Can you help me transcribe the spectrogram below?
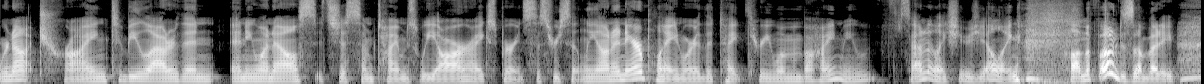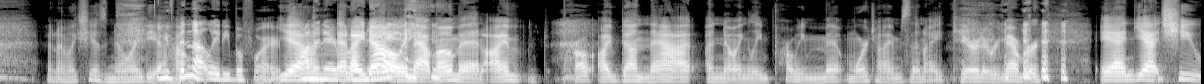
we're not trying to be louder than anyone else. It's just sometimes we are. I experienced this recently on an airplane where the type 3 woman behind me sounded like she was yelling on the phone to somebody. And I'm like, she has no idea. You've how- been that lady before. yeah, On an airplane. and I know right? in that moment, I'm pro- I've done that unknowingly probably more times than I care to remember, and yet she.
